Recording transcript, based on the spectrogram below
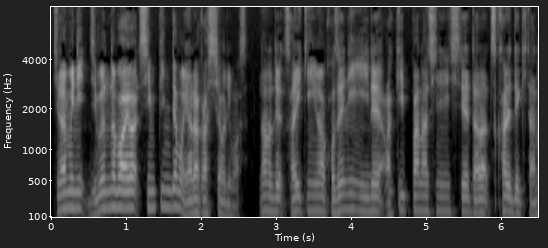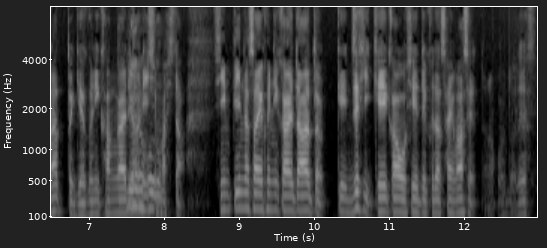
ちなみに自分の場合は新品でもやらかしております。なので最近は小銭入れ開きっぱなしにしてたら疲れてきたなと逆に考えるようにしました。新品の財布に変えた後、けぜひ経過を教えてくださいませ。とのことです。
